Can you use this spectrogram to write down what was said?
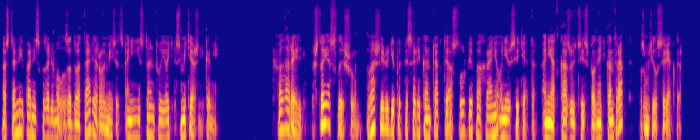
Остальные парни сказали, мол, за два талера в месяц они не станут воевать с мятежниками. Фаларель, что я слышу? Ваши люди подписали контракты о службе по охране университета. Они отказываются исполнять контракт? Возмутился ректор.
